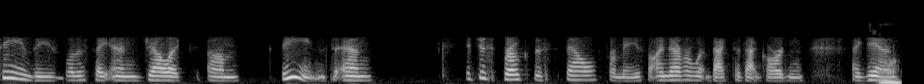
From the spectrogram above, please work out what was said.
seeing these, let us say, angelic um, beings, and it just broke the spell for me. So I never went back to that garden again. Oh.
